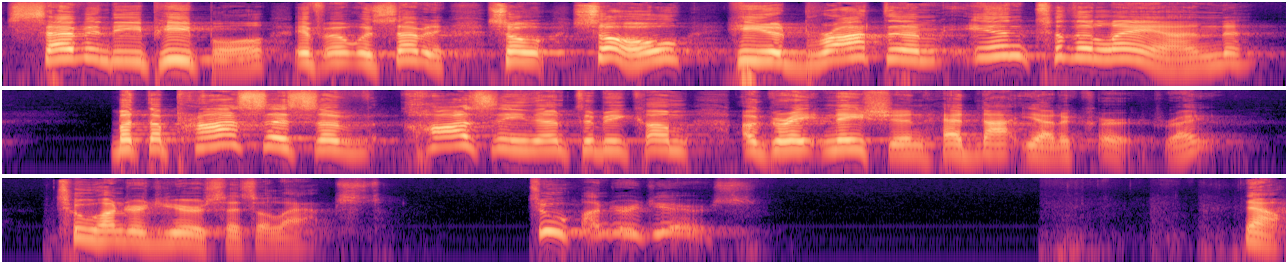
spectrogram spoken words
70 people, if it was 70. So, so he had brought them into the land, but the process of causing them to become a great nation had not yet occurred, right? 200 years has elapsed. 200 years. Now,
